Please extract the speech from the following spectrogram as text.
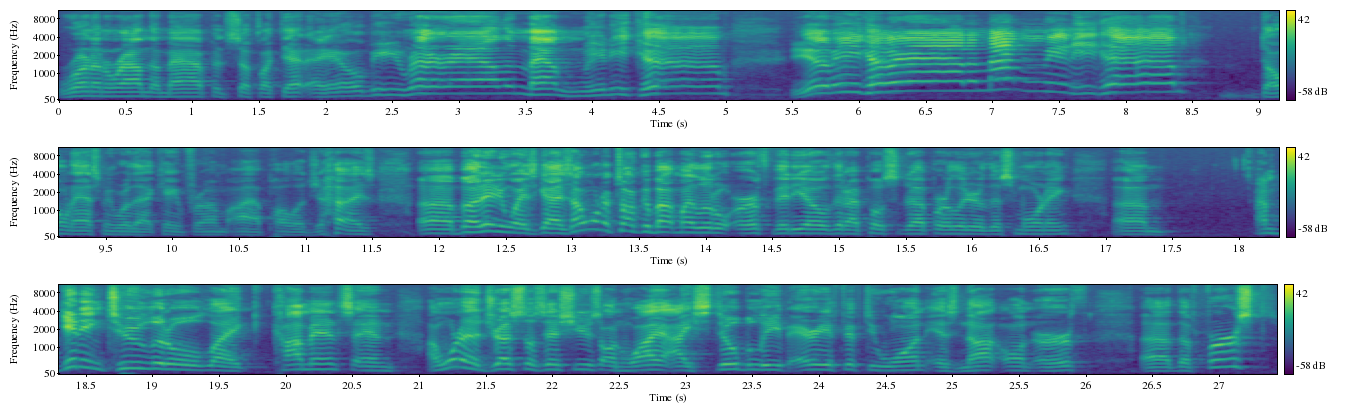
running around the map and stuff like that. I'll be running around the mountain when he comes. You'll be coming around the mountain when he comes. Don't ask me where that came from. I apologize. Uh, but anyways, guys, I want to talk about my little Earth video that I posted up earlier this morning. Um, I'm getting two little like comments, and I want to address those issues on why I still believe Area 51 is not on Earth. Uh, the first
